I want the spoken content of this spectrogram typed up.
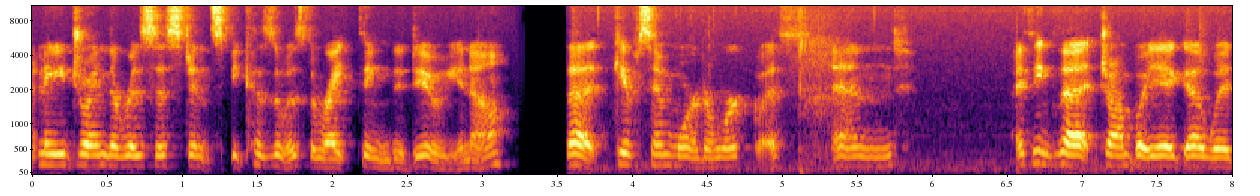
and he joined the resistance because it was the right thing to do you know? That gives him more to work with and i think that John Boyega would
